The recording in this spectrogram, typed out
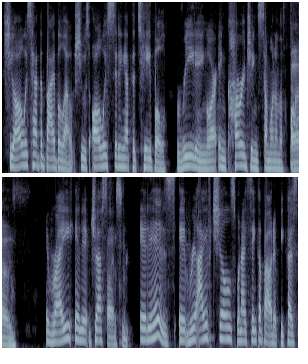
she always had the Bible out. She was always sitting at the table reading or encouraging someone on the phone. Right. And it just, awesome. it is. It re- I have chills when I think about it because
